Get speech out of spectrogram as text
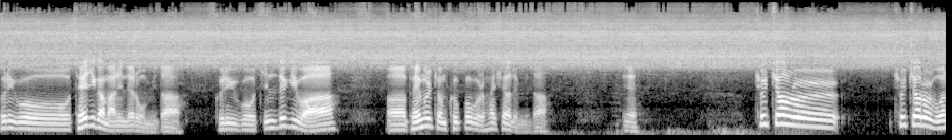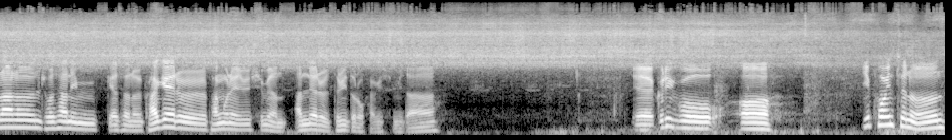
그리고 돼지가 많이 내려옵니다. 그리고 찐득이와 어, 뱀을 좀 극복을 하셔야 됩니다. 예. 출조를 출조를 원하는 조사님께서는 가게를 방문해 주시면 안내를 드리도록 하겠습니다. 예, 그리고, 어, 이 포인트는,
